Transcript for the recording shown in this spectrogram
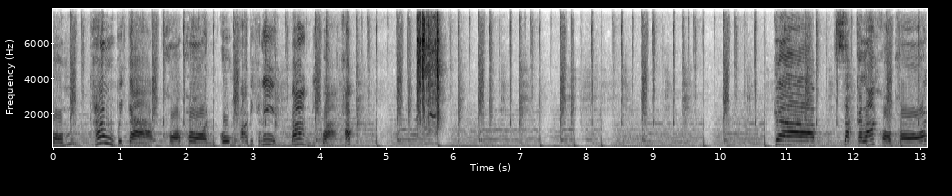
ผมเข้าไปกราบขอพรองค์พระพิคเนตบ้างดีกว่าครับกราบสักการะขอพร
